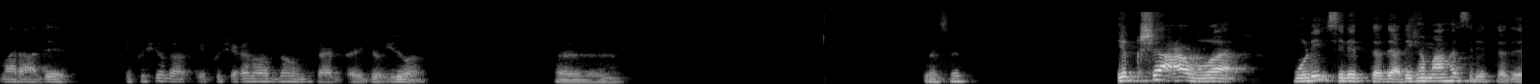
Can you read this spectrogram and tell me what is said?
வராது. இக்குஷிரா இக்குஷிரார் தான் வந்து ஃபேன் இது இதுவா சார் இக்ஷஅர்ர முடி சிலிர்த்தது அதிகமாக சிலிர்த்தது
